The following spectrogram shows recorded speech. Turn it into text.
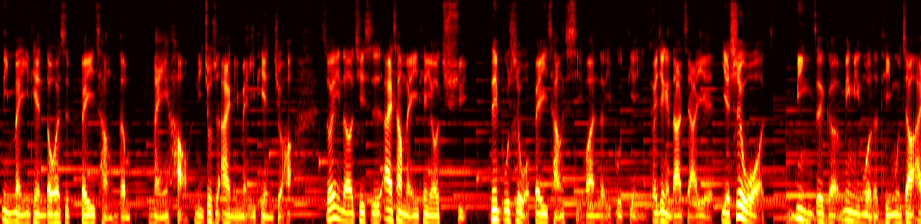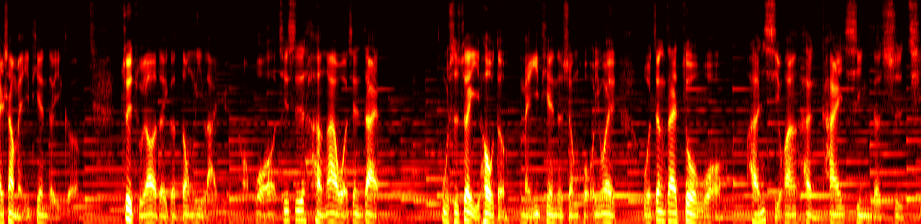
你每一天都会是非常的美好，你就是爱你每一天就好。所以呢，其实爱上每一天有曲。那部是我非常喜欢的一部电影，推荐给大家，也也是我命这个命名我的题目叫《爱上每一天》的一个最主要的一个动力来源。我其实很爱我现在五十岁以后的每一天的生活，因为我正在做我很喜欢、很开心的事情。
